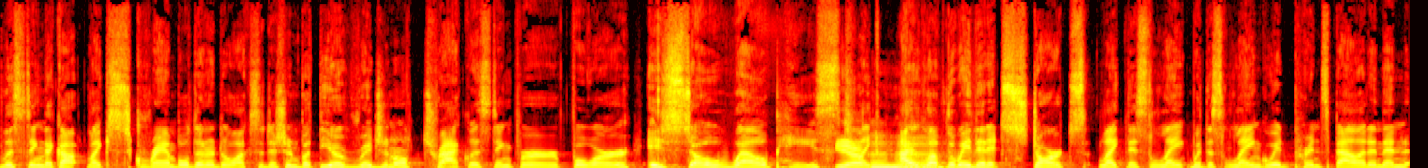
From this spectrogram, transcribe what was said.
listing that got like scrambled in a deluxe edition, but the original track listing for four is so well paced. Yeah. Like I mm-hmm. love the way that it starts like this lang- with this languid Prince ballad, and then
